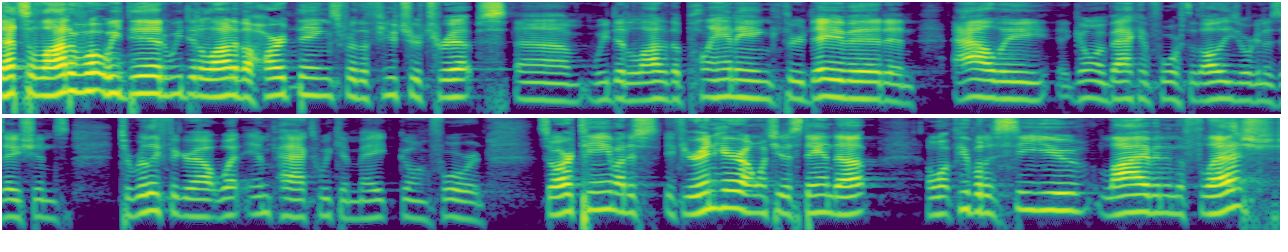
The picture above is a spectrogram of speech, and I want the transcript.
that's a lot of what we did. We did a lot of the hard things for the future trips. Um, we did a lot of the planning through David and Allie, going back and forth with all these organizations to really figure out what impact we can make going forward. So our team, I just if you're in here, I want you to stand up. I want people to see you live and in the flesh.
